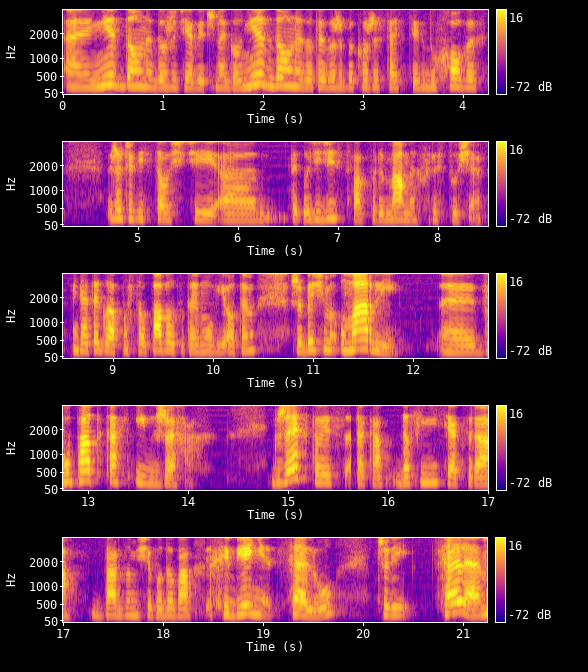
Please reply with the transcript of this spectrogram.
E, Niezdolny do życia wiecznego, niezdolny do tego, żeby korzystać z tych duchowych rzeczywistości, e, tego dziedzictwa, który mamy w Chrystusie. I dlatego apostoł Paweł tutaj mówi o tym, żebyśmy umarli e, w upadkach i w grzechach. Grzech to jest taka definicja, która bardzo mi się podoba. Chybienie celu, czyli celem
